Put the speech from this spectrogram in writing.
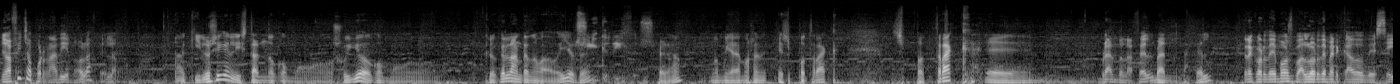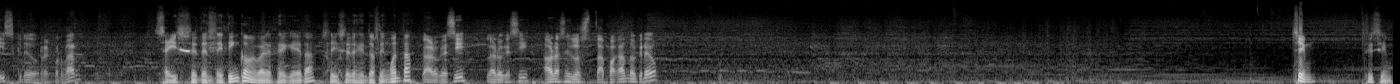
No ha fichado por nadie, ¿no? Lafel. aquí lo siguen listando como suyo, como creo que lo han renovado ellos, ¿eh? Sí, ¿qué dices? Espera, lo miraremos en Spotrack. Spotrack, eh, Brandon Lafel. Brandon Lafell. Recordemos, valor de mercado de 6, creo recordar. 6.75 me parece que era, 6.750. Claro que sí, claro que sí. Ahora se los está pagando, creo. Sí, sí, sí.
